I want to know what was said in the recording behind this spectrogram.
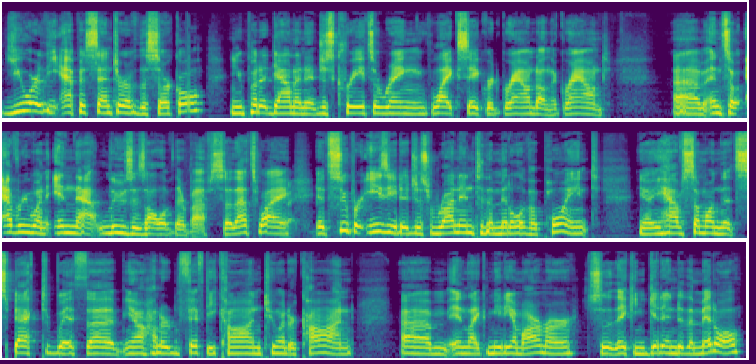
you are the epicenter of the circle. You put it down and it just creates a ring like sacred ground on the ground. Um, and so everyone in that loses all of their buffs. So that's why Right. it's super easy to just run into the middle of a point. You know, you have someone that's specced with uh, you know 150 con, 200 con, um, in like medium armor, so that they can get into the middle,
